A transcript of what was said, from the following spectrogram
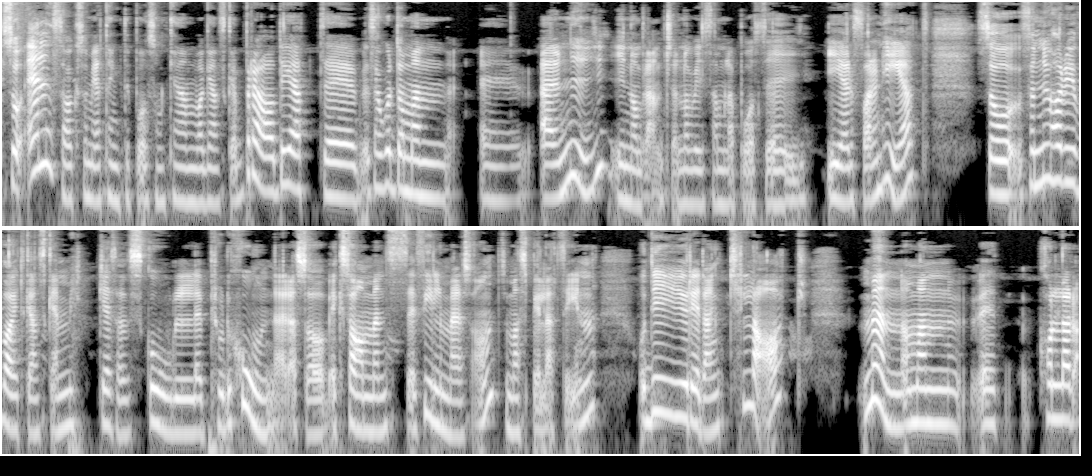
så en sak som jag tänkte på som kan vara ganska bra det är att eh, särskilt om man eh, är ny inom branschen och vill samla på sig erfarenhet. Så, för nu har det ju varit ganska mycket så här, skolproduktioner, alltså examensfilmer och sånt som har spelats in. Och det är ju redan klart. Men om man eh, kollar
